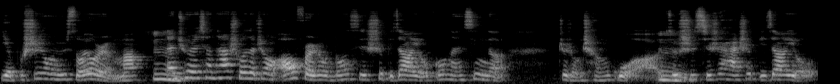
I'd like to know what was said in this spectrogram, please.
也不适用于所有人嘛。嗯但确实像他说的这种 offer 这种东西是比较有功能性的这种成果，嗯就是其实还是比较有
